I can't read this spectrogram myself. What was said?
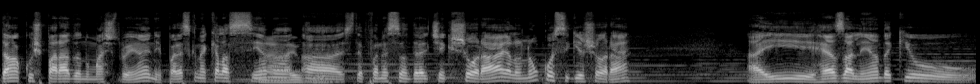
Dá uma cusparada no Mastroianni. Parece que naquela cena Ah, a Stefania Sandrelli tinha que chorar, ela não conseguia chorar. Aí reza a lenda que o,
